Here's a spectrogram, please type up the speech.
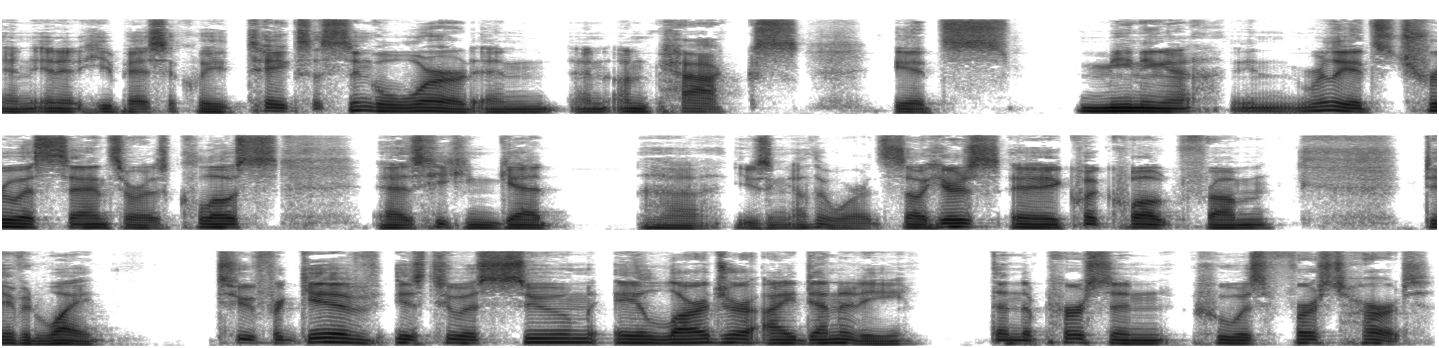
and in it he basically takes a single word and and unpacks its meaning in really its truest sense or as close as he can get uh, using other words. So here's a quick quote from David Whyte. To forgive is to assume a larger identity than the person who was first hurt.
